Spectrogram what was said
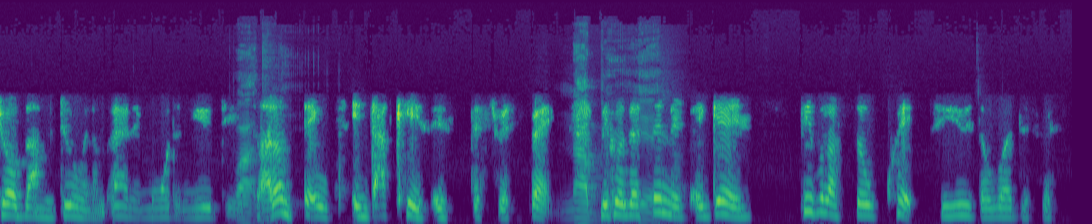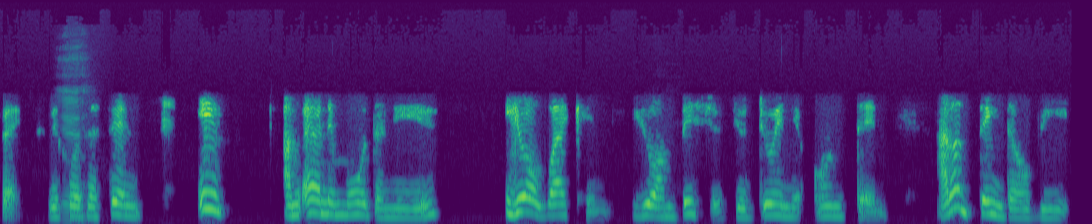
job that I'm doing, I'm earning more than you do. Right. So I don't think in that case it's disrespect nah, because the yeah, thing is, again, people are so quick to use the word disrespect because the thing, if I'm earning more than you, you're working, you're ambitious, you're doing your own thing. I don't think there'll be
